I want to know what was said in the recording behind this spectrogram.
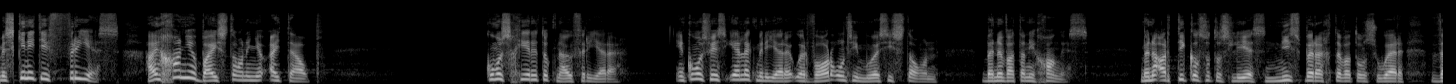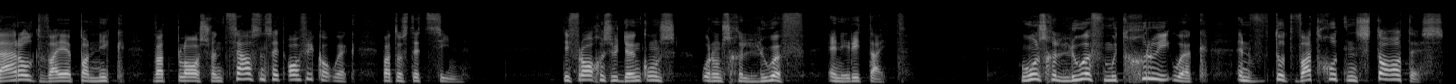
Miskien het jy vrees. Hy gaan jou bystaan en jou uithelp. Kom ons gee dit ook nou vir die Here. En kom ons wees eerlik met die Here oor waar ons emosies staan binne wat aan die gang is. Binne artikels wat ons lees, nuusberigte wat ons hoor, wêreldwye paniek wat plaasvind, selfs in Suid-Afrika ook wat ons dit sien. Die vraag is hoe dink ons oor ons geloof in hierdie tyd? hoe ons geloof moet groei ook in tot wat God in staat is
